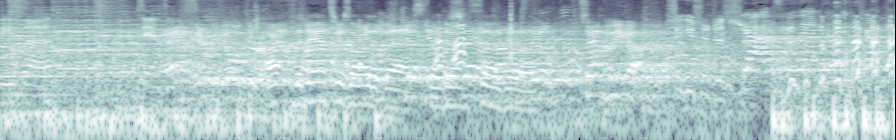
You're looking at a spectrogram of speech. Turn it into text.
these uh, dances. All right, the dancers are the best. They're doing so good. Sam, who you got? You should just Yeah,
